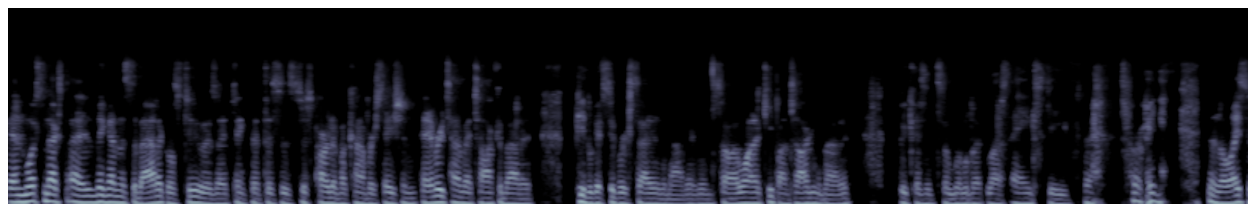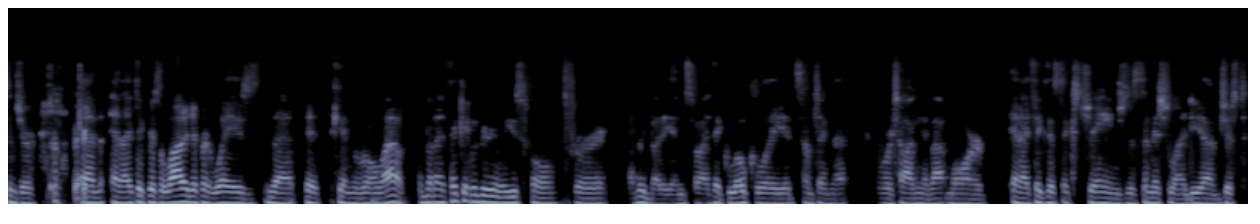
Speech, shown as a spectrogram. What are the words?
And what's next, I think on the sabbaticals too, is I think that this is just part of a conversation. Every time I talk about it, people get super excited about it. And so I want to keep on talking about it because it's a little bit less angsty for me than the licensure. And, and I think there's a lot of different ways that it can roll out, but I think it would be really useful for everybody. And so I think locally, it's something that we're talking about more. And I think this exchange, this initial idea of just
